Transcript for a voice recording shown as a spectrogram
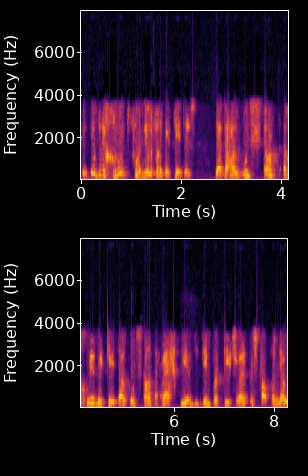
dink een van die groot voordele van 'n briket is dat hy hou konstant 'n goeie briket hou konstant reg deur die temperatuur. So ek stap van jou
